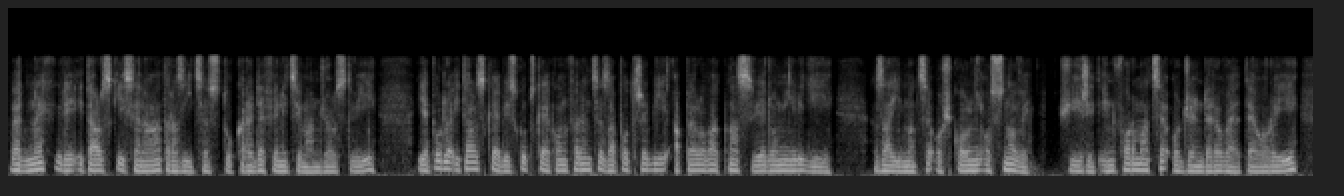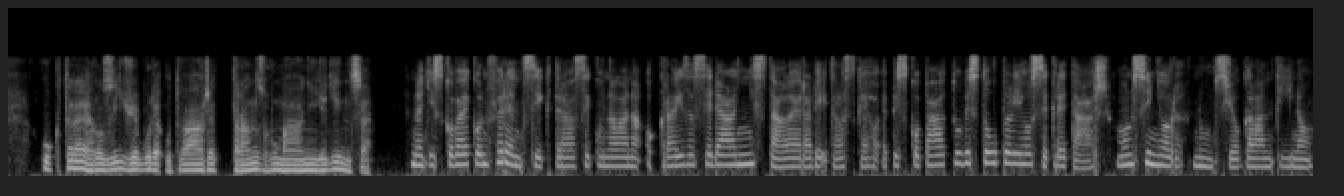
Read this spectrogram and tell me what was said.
Ve dnech, kdy italský senát razí cestu k redefinici manželství, je podle italské biskupské konference zapotřebí apelovat na svědomí lidí, zajímat se o školní osnovy, šířit informace o genderové teorii, u které hrozí, že bude utvářet transhumánní jedince. Na tiskové konferenci, která se konala na okraji zasedání stále rady italského episkopátu, vystoupil jeho sekretář, monsignor Nuncio Galantino.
